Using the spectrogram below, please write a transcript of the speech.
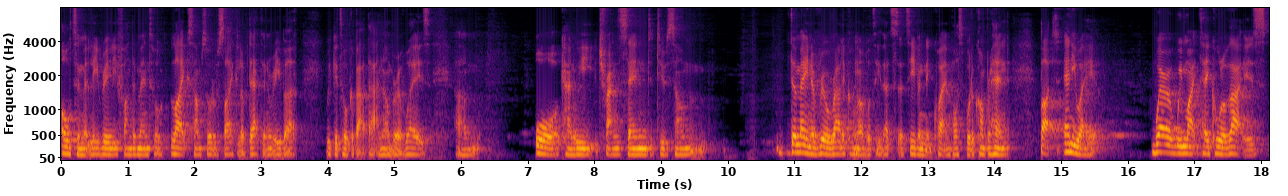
ultimately really fundamental, like some sort of cycle of death and rebirth. We could talk about that a number of ways. Um, or can we transcend to some domain of real radical novelty that's, that's even quite impossible to comprehend? But anyway, where we might take all of that is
